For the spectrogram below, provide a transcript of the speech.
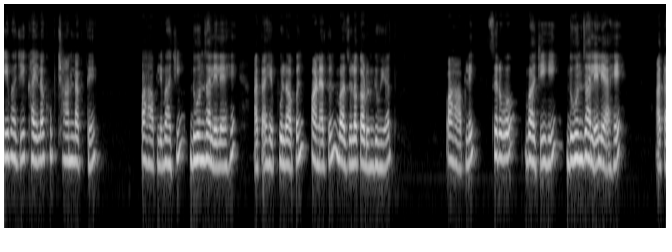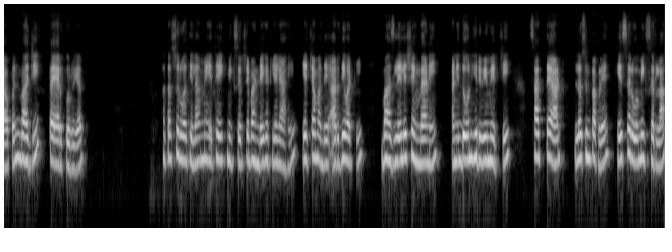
ही भाजी खायला खूप छान लागते. पहा आपली भाजी धुवून झालेली आहे. आता हे फुलं आपण पाण्यातून बाजूला काढून घेऊयात. पहा आपले सर्व भाजी ही धुवून झालेली आहे. आता आपण भाजी तयार करूयात. आता सुरुवातीला मी येथे एक मिक्सरचे भांडे घेतलेले आहे. याच्यामध्ये अर्धी वाटी भाजलेले शेंगदाणे आणि दोन हिरवी मिरची सात ते आठ लसूण पाकळे हे सर्व मिक्सरला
